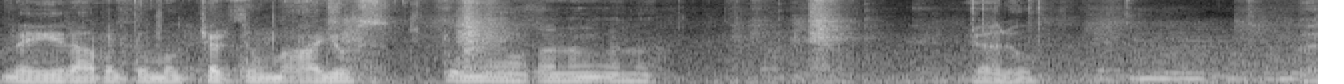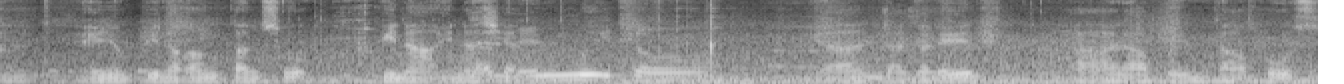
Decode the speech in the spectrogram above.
nahihirapan itong mag-charge ng maayos. Kumuha ka ng ano. Yan oh. Ayan, Ayan yung pinakang tanso. Pinain na siya. Dalhin mo ito. Yan, dadalhin. Hahanapin tapos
